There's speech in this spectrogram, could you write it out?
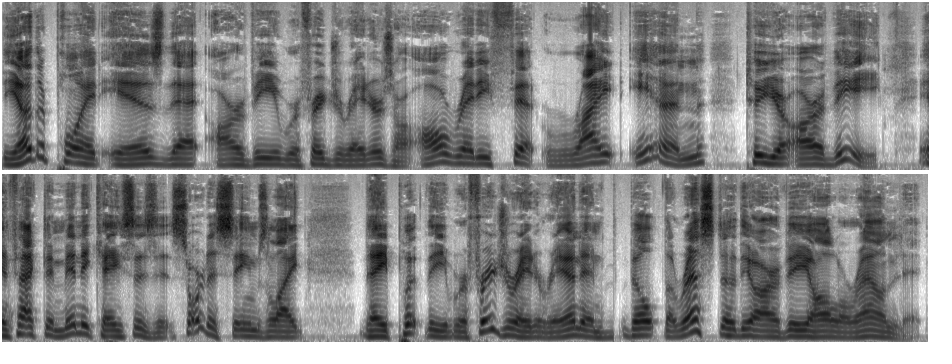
The other point is that RV refrigerators are already fit right in to your RV. In fact, in many cases, it sort of seems like they put the refrigerator in and built the rest of the RV all around it.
